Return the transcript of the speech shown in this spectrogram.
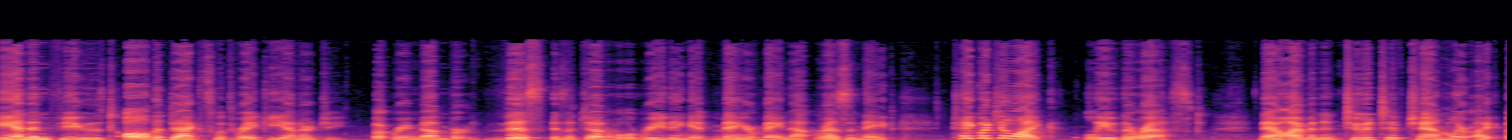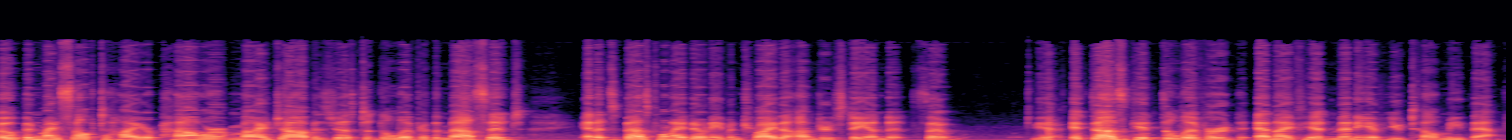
and infused all the decks with Reiki energy. But remember, this is a general reading. It may or may not resonate. Take what you like, leave the rest. Now, I'm an intuitive channeler. I open myself to higher power. My job is just to deliver the message, and it's best when I don't even try to understand it. So, yeah, it does get delivered, and I've had many of you tell me that.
